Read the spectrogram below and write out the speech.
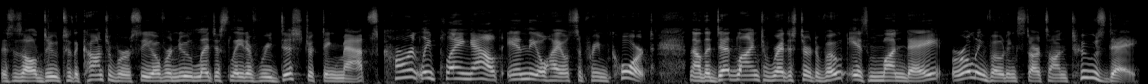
This is all due to the controversy over new legislative redistricting maps currently playing out in the Ohio Supreme Court. Now, the deadline to register to vote is Monday. Early voting starts on Tuesday.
